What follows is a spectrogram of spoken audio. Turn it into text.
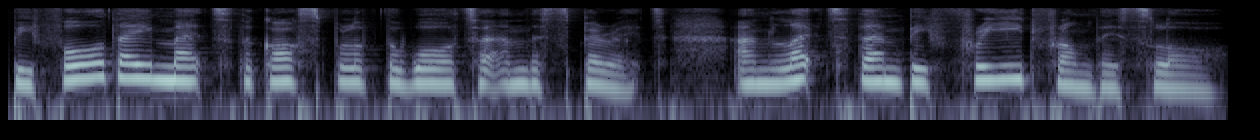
before they met the gospel of the water and the Spirit, and let them be freed from this law.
